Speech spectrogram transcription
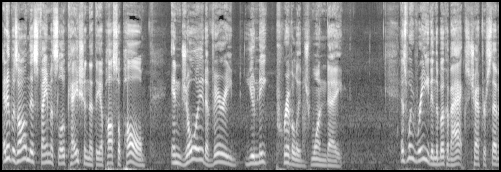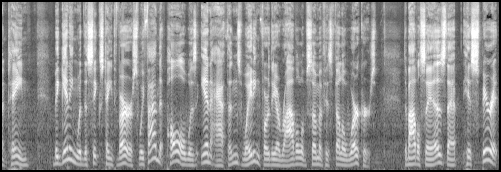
And it was on this famous location that the Apostle Paul enjoyed a very unique privilege one day. As we read in the book of Acts, chapter 17, beginning with the 16th verse, we find that Paul was in Athens waiting for the arrival of some of his fellow workers. The Bible says that his spirit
